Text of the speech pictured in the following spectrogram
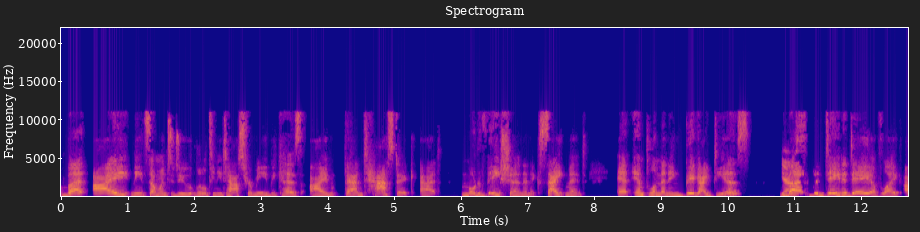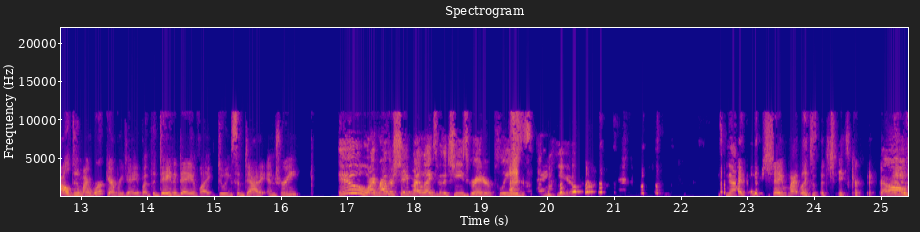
but I need someone to do little teeny tasks for me because I'm fantastic at motivation and excitement and implementing big ideas. yes But the day to day of like, I'll do my work every day, but the day to day of like doing some data entry, Ew, I'd rather shave my legs with a cheese grater, please. Thank you. No, I gotta shave my legs with a cheese grater. oh,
